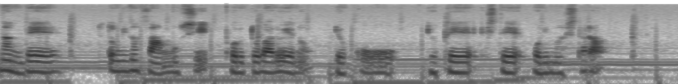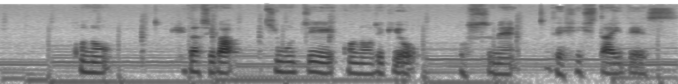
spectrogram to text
なんで、ちょっと皆さんもしポルトガルへの旅行を予定しておりましたら、この日差しが気持ちいいこの時期をおすすめぜひしたいです。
